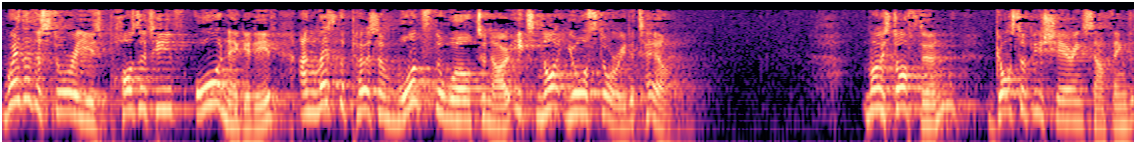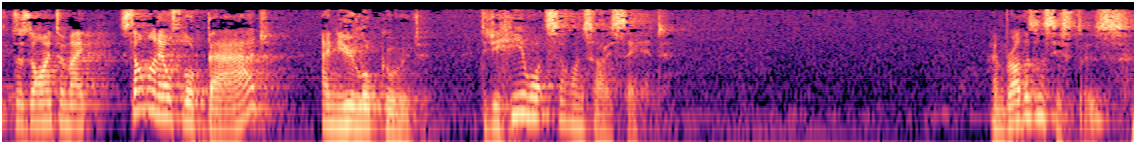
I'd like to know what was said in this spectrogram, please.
Whether the story is positive or negative, unless the person wants the world to know, it's not your story to tell. Most often, gossip is sharing something that's designed to make someone else look bad and you look good. Did you hear what so and so said? And brothers and sisters,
